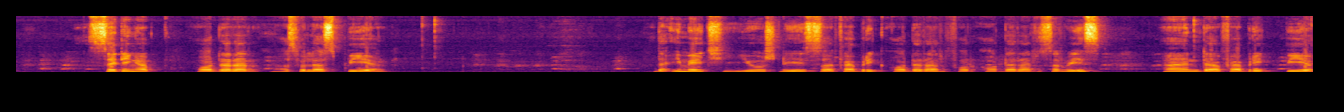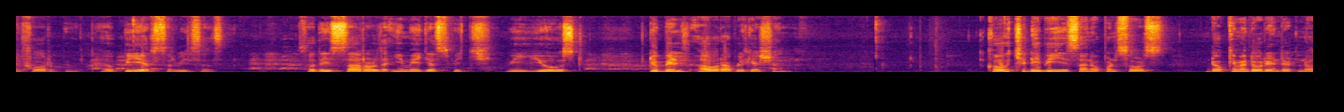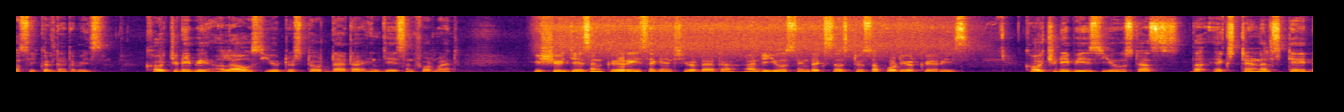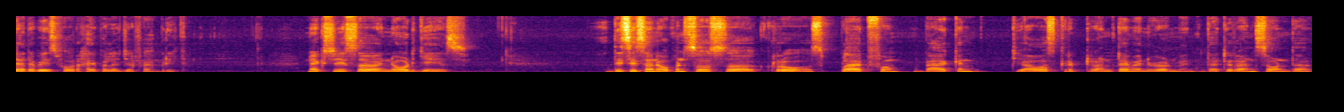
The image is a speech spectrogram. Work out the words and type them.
setting up orderer as well as peer the image used is uh, fabric orderer for orderer service and uh, fabric peer for uh, peer services so these are all the images which we used to build our application couchdb is an open source document oriented NoSQL database CouchDB allows you to store data in JSON format, issue JSON queries against your data, and use indexes to support your queries. CouchDB is used as the external state database for Hyperledger Fabric. Next is uh, Node.js. This is an open source uh, cross-platform backend JavaScript runtime environment that runs on the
